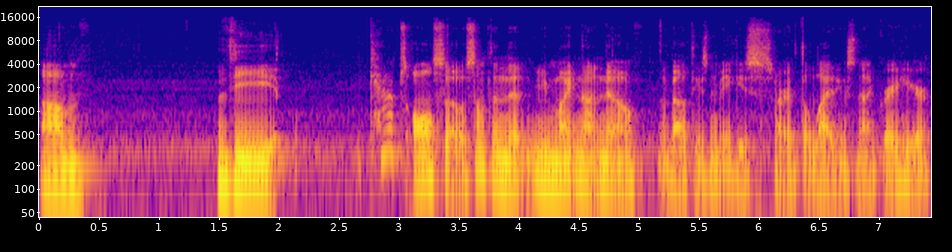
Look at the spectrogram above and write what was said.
Um, the caps also, something that you might not know about these Namikis. Sorry if the lighting's not great here.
